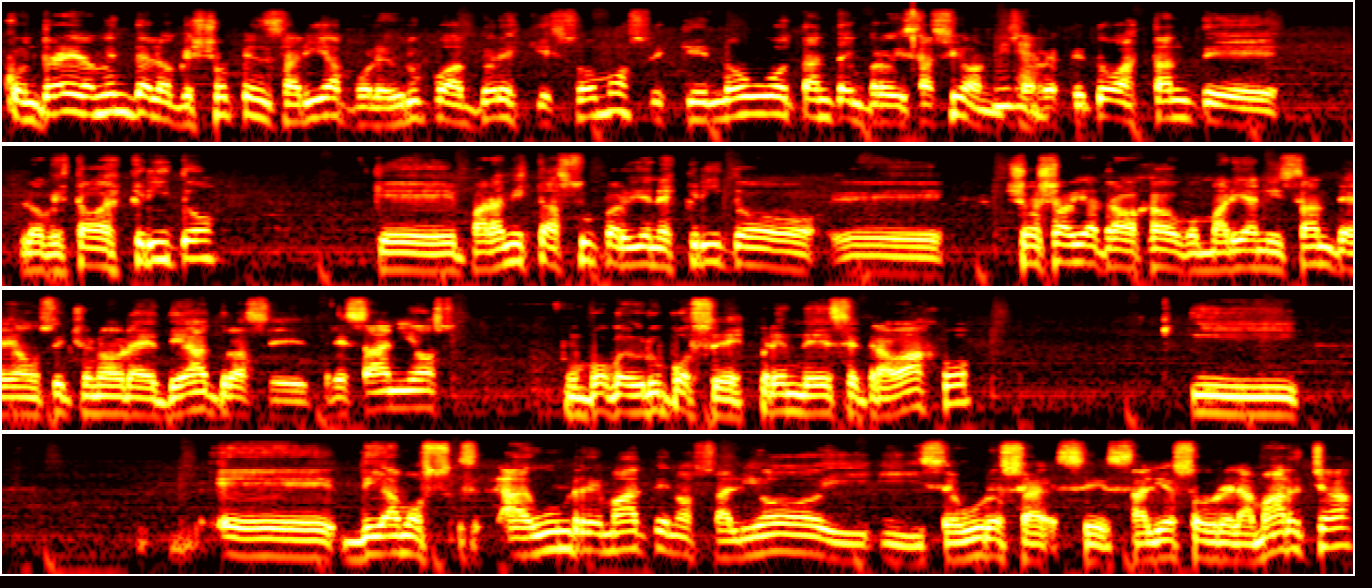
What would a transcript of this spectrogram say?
contrariamente a lo que yo pensaría por el grupo de actores que somos, es que no hubo tanta improvisación. Mira. Se respetó bastante lo que estaba escrito, que para mí está súper bien escrito. Eh, yo ya había trabajado con Mariano y Santi, habíamos hecho una obra de teatro hace tres años. Un poco el grupo se desprende de ese trabajo. Y eh, digamos, algún remate nos salió y, y seguro se, se salió sobre la marcha,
